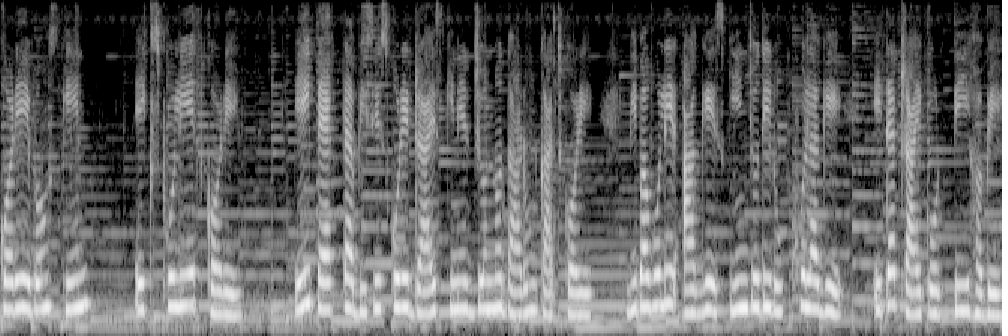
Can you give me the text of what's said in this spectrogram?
করে এবং স্কিন এক্সফোলিয়েট করে। এই প্যাকটা বিশেষ করে ড্রাই স্কিনের জন্য দারুণ কাজ করে। দীপাবলির আগে স্কিন যদি রুক্ষ লাগে, এটা ট্রাই করতেই হবে।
